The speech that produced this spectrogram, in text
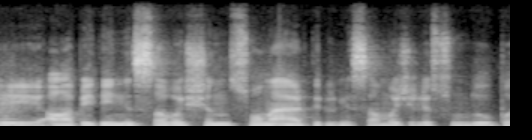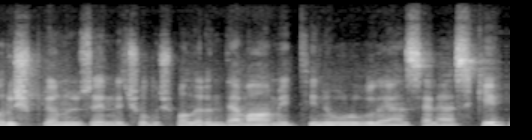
e, ABD'nin savaşın sona erdirilmesi amacıyla sunduğu barış planı üzerinde çalışmaların devam ettiğini vurgulayan Zelenski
